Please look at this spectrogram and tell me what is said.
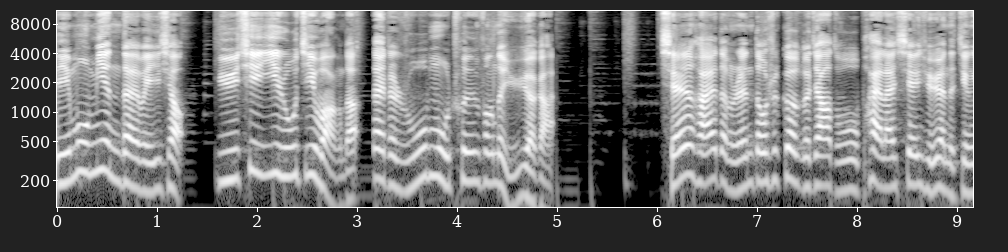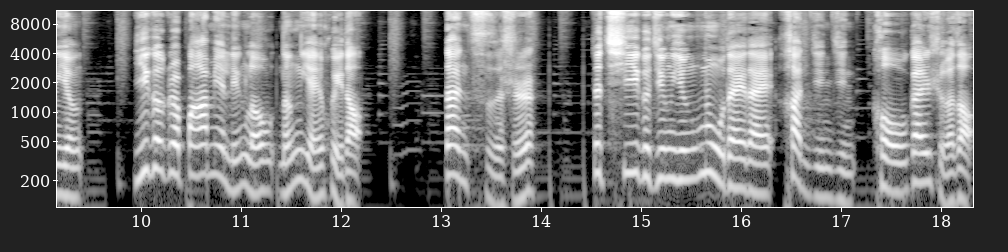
李牧面带微笑，语气一如既往的带着如沐春风的愉悦感。钱海等人都是各个家族派来仙学院的精英，一个个八面玲珑，能言会道。但此时，这七个精英木呆呆、汗津津、口干舌燥，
